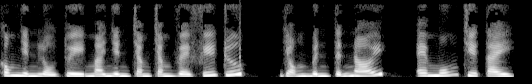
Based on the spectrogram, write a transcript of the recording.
không nhìn lộ tùy mà nhìn chầm chầm về phía trước, giọng bình tĩnh nói, em muốn chia tay,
